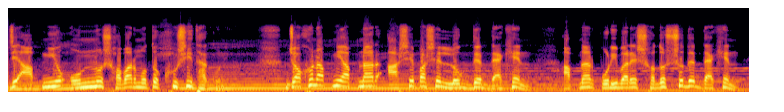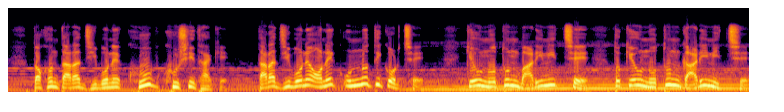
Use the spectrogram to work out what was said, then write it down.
যে আপনিও অন্য সবার মতো খুশি থাকুন। যখন আপনি আপনার আশেপাশের লোকদের দেখেন, আপনার পরিবারের সদস্যদের দেখেন, তখন তারা জীবনে খুব খুশি থাকে। তারা জীবনে অনেক উন্নতি করছে। কেউ নতুন বাড়ি নিচ্ছে, তো কেউ নতুন গাড়ি নিচ্ছে।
